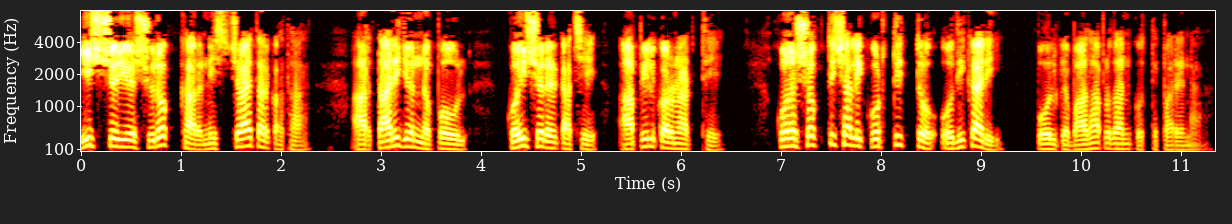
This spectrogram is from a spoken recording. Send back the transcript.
ঈশ্বরীয় সুরক্ষার নিশ্চয়তার কথা, আর তারই জন্য পৌল কৈশোরের কাছে আপিল করণার্থে কোন শক্তিশালী কর্তৃত্ব অধিকারী পৌলকে বাধা প্রদান করতে পারে না।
